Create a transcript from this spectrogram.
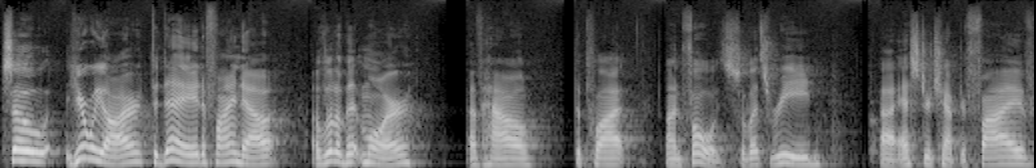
So here we are today to find out a little bit more of how the plot unfolds. So let's read uh, Esther chapter 5,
